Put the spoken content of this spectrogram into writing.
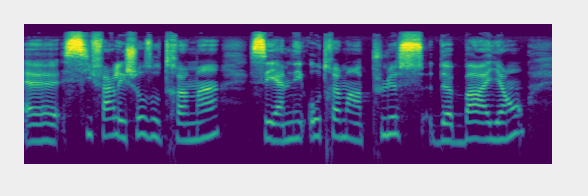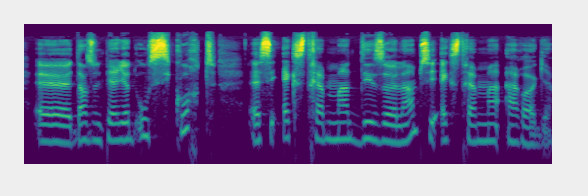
euh, si faire les choses autrement, c'est amener autrement plus de baillons euh, dans une période aussi courte, c'est extrêmement désolant, puis c'est extrêmement arrogant.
